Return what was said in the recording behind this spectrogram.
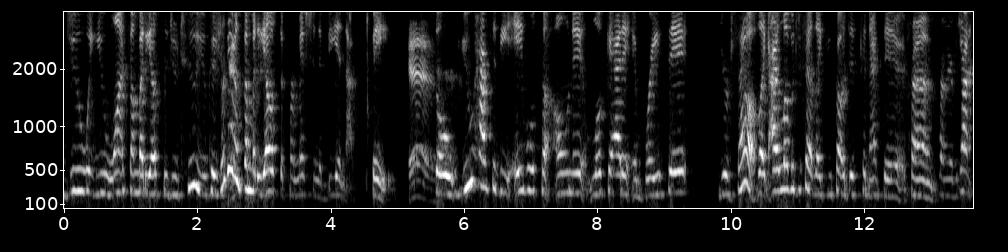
do what you want somebody else to do to you because you're giving somebody else the permission to be in that space. Yes. So you have to be able to own it, look at it, embrace it yourself. Like I love what you said, like you felt disconnected from from your vagina.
